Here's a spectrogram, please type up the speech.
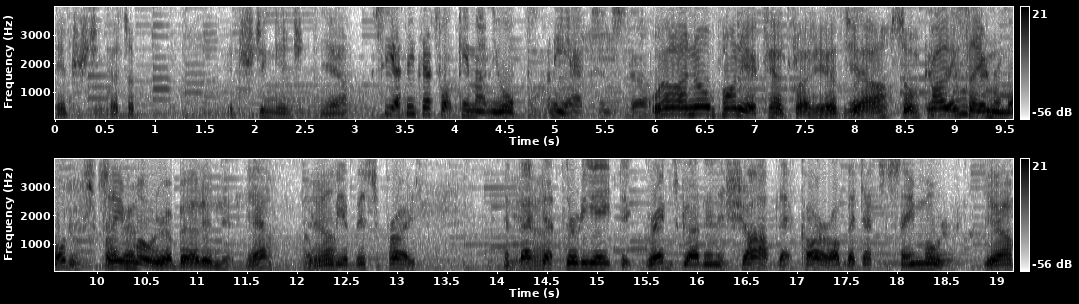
Interesting. That's a interesting engine. Yeah. See, I think that's what came out in the old Pontiacs and stuff. Well, I know Pontiac had flatheads, yeah. Yeah. So probably the same General Motors. same motor, I bet, isn't it? Yeah. I Yeah. wouldn't be a bit surprised. In Yeah. fact, that 38 that Greg's got in his shop, that car, I'll bet that's the same motor. Yeah.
